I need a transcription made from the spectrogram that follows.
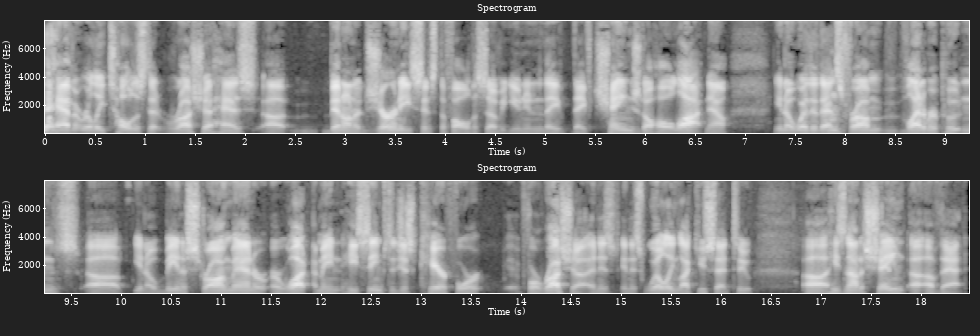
they haven't really told us that Russia has uh, been on a journey since the fall of the Soviet Union, and they've they've changed a whole lot. Now, you know whether that's mm. from Vladimir Putin's, uh, you know, being a strongman or, or what. I mean, he seems to just care for for Russia and is and is willing, like you said, to. Uh, he's not ashamed uh, of that.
